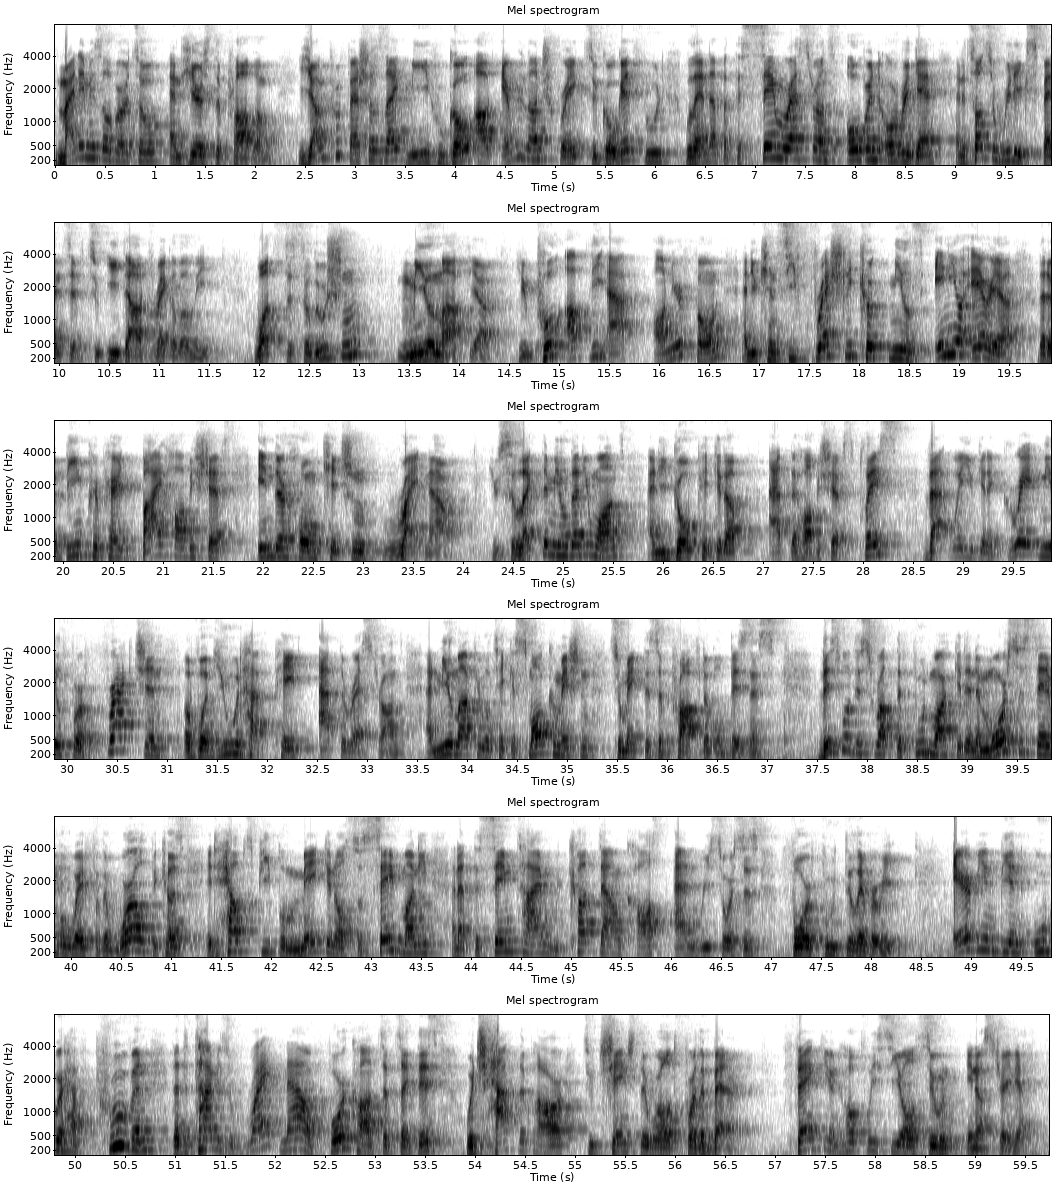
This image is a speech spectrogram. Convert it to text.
My name is Alberto and here's the problem. Young professionals like me who go out every lunch break to go get food will end up at the same restaurants over and over again and it's also really expensive to eat out regularly. What's the solution? Meal Mafia. You pull up the app on your phone and you can see freshly cooked meals in your area that are being prepared by hobby chefs in their home kitchen right now. You select the meal that you want and you go pick it up at the hobby chef's place that way you get a great meal for a fraction of what you would have paid at the restaurant. And Meal Mafia will take a small commission to make this a profitable business. This will disrupt the food market in a more sustainable way for the world because it helps people make and also save money and at the same time we cut down costs and resources for food delivery. Airbnb and Uber have proven that the time is right now for concepts like this which have the power to change the world for the better. Thank you and hopefully see you all soon in Australia.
